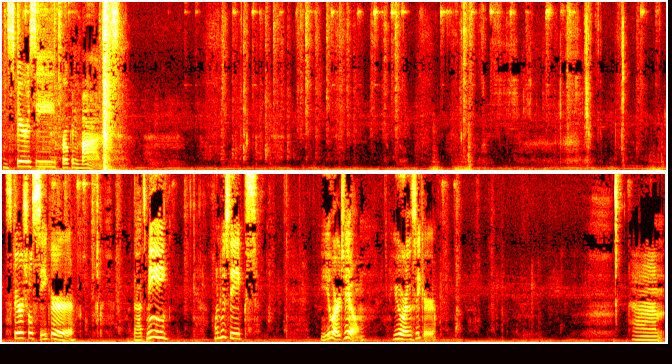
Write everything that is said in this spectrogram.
Conspiracy, broken bonds. Spiritual seeker. That's me. One who seeks. You are too. You are the seeker. Um,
